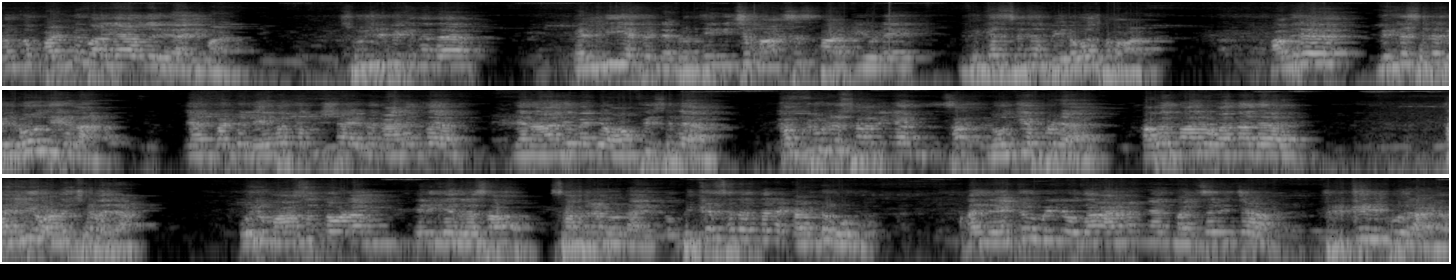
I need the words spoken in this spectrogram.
നമുക്ക് പണ്ട് പറയാവുന്ന ഒരു കാര്യമാണ്. സൂചിപ്പിക്കുന്നത് എൽ ഡി എഫിന്റെ പ്രത്യേകിച്ച് മാർക്സിസ്റ്റ് പാർട്ടിയുടെ വികസന വിരോധമാണ്. അവർ വികസന വിരോധികളാണ്. ഞാൻ പണ്ട് ലേബർ കമ്മീഷൻ ആയിരുന്ന കാലത്ത് ഞാൻ ആദ്യം എന്റെ ഓഫീസിൽ കമ്പ്യൂട്ടർ സ്ഥാപിക്കാൻ നോക്കിയപ്പോഴ് അവന്മാര് വന്നത് തല്ലി ഉടച്ചവരാണ്. ഒരു മാസത്തോളം എനിക്കെതിരെ സമരമുണ്ടായിരുന്നു. വികസനത്തിനെ കണ്ടുപോകും അതിന് ഏറ്റവും വലിയ ഉദാഹരണം ഞാൻ മത്സരിച്ച തൃക്കരിപ്പൂരാണ്.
